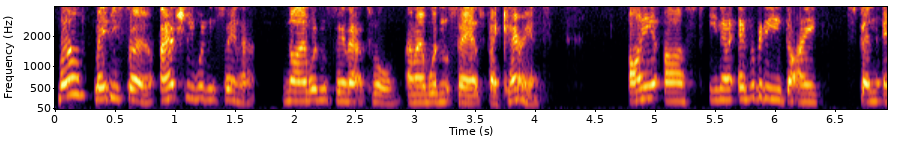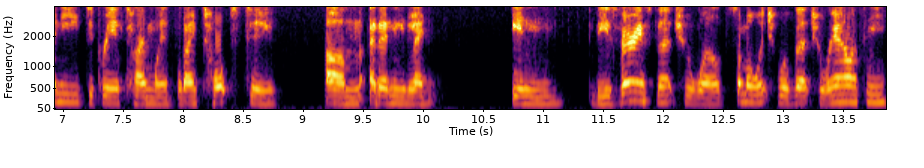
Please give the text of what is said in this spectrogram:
Well, maybe so. I actually wouldn't say that. No, I wouldn't say that at all. And I wouldn't say it's vicarious. I asked, you know, everybody that I spent any degree of time with, that I talked to um, at any length in these various virtual worlds, some of which were virtual reality,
